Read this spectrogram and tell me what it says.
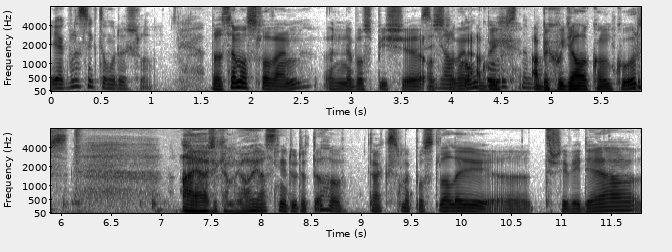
jak vlastně k tomu došlo? Byl jsem osloven, nebo spíš eh, Jsi osloven, konkurs, abych, nebo? abych udělal konkurs. A já říkám, jo, jasně, jdu do toho. Tak jsme poslali uh, tři videa uh,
